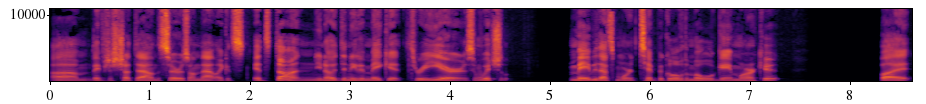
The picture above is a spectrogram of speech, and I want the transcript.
Um, they've just shut down the service on that. Like it's it's done. You know, it didn't even make it three years, which maybe that's more typical of the mobile game market. But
